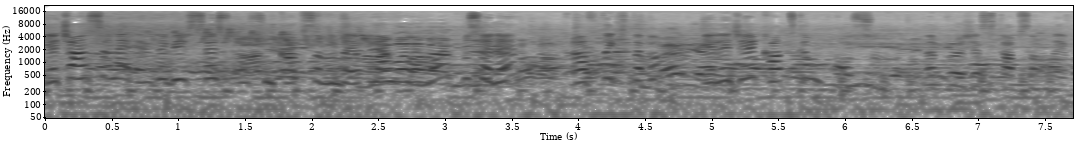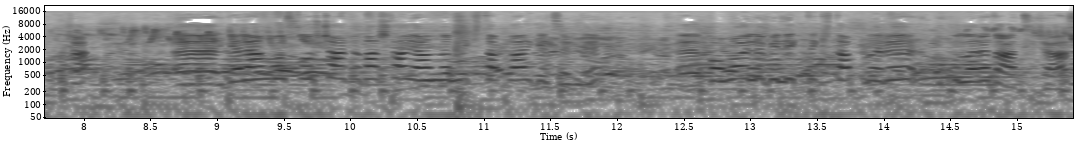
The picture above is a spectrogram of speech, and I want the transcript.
Geçen sene evde bir ses olsun kapsamında yapılan konu bu sene rafta kitabım geleceğe katkım olsun e, projesi kapsamında yapılacak. Gelen Bosphorusçu arkadaşlar yanlarında kitaplar getirdi. Birlikte kitapları okullara dağıtacağız.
